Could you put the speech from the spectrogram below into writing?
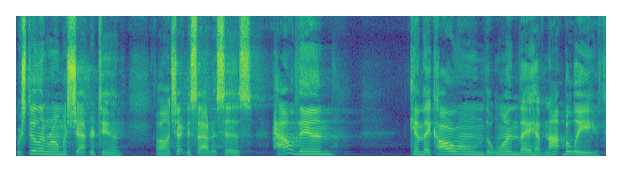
we're still in Romans chapter 10. Uh, check this out. It says, "How then can they call on the one they have not believed?"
